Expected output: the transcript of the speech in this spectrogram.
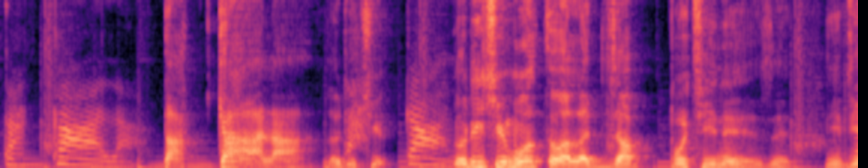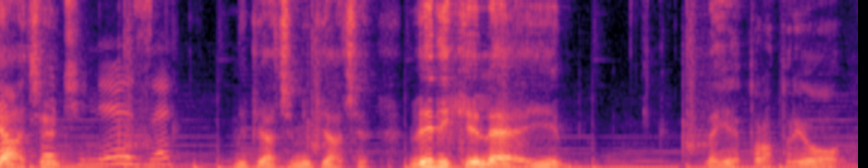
Takala. Takala! Lo dici, Takala. lo dici molto alla giappo-cinese. Mi piace. cinese? Mi piace, mi piace. Vedi che lei, lei è proprio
